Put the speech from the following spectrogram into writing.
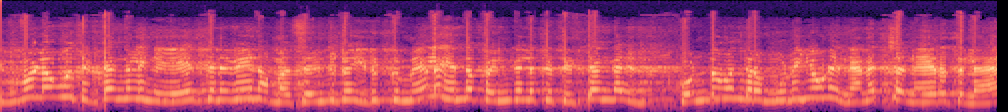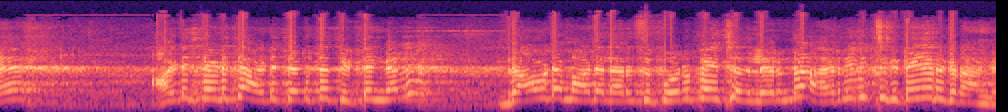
இவ்வளவு திட்டங்கள் இங்க ஏற்கனவே நம்ம செஞ்சுட்டோம். இதுக்கு மேல என்ன பெண்களுக்கு திட்டங்கள் கொண்டு வந்துட முடியும்னு நினைச்ச நேரத்துல அடுத்தடுத்து அடுத்தடுத்த திட்டங்கள் திராவிட மாடல் அரசு பொறுப்பேற்றதுல இருந்து அறிவிச்சுக்கிட்டே இருக்கிறாங்க.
